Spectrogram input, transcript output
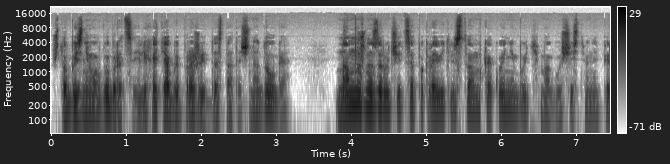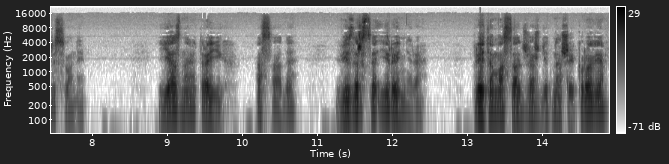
«Чтобы из него выбраться или хотя бы прожить достаточно долго, нам нужно заручиться покровительством какой-нибудь могущественной персоны. Я знаю троих — Асада, Визерса и Реннера. При этом Асад жаждет нашей крови,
